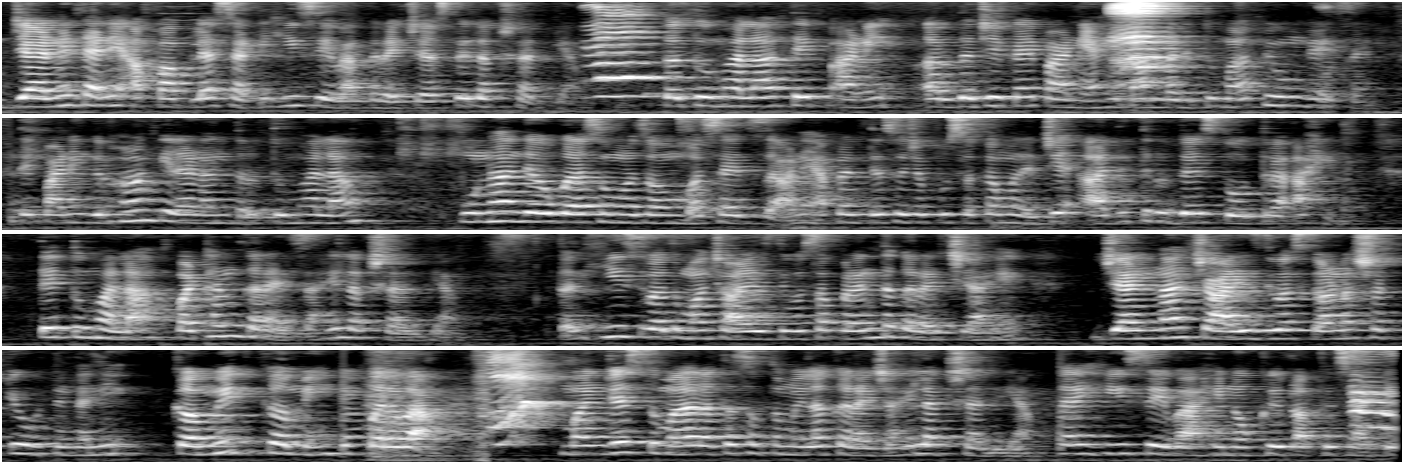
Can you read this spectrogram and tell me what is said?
ज्याने त्याने आपापल्यासाठी ही सेवा करायची असते लक्षात घ्या. तर तुम्हाला ते पाणी अर्ध जे काही पाणी आहे त्यामध्ये तुम्हाला पिऊन घ्यायचं आहे. ते पाणी ग्रहण केल्यानंतर तुम्हाला पुन्हा देवघरासमोर जाऊन बसायचं आणि आपल्या त्याच्या पुस्तकामध्ये जे आदित्य हृदय स्तोत्र आहे ते तुम्हाला पठन करायचं आहे लक्षात घ्या. तर ही सेवा तुम्हाला चाळीस दिवसापर्यंत करायची आहे. ज्यांना चाळीस दिवस करणं शक्य होत नाही त्यांनी कमीत कमी परवा म्हणजेच तुम्हाला रथसप्तमीला करायचे आहे लक्षात घ्या. तर ही सेवा आहे नोकरी प्राप्तीसाठी.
